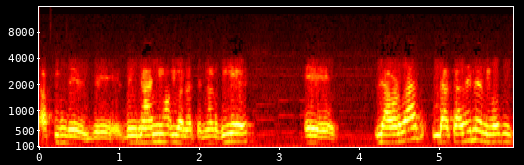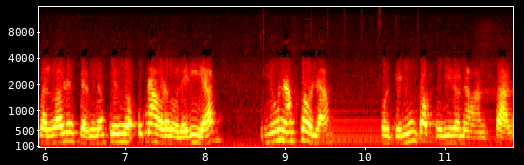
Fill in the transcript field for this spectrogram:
a fin de, un año iban a tener 10. Eh, la verdad, la cadena de negocios saludables terminó siendo una verdulería y una sola, porque nunca pudieron avanzar.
